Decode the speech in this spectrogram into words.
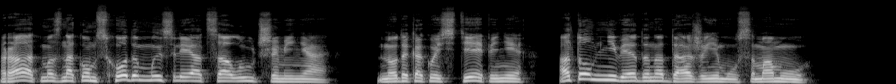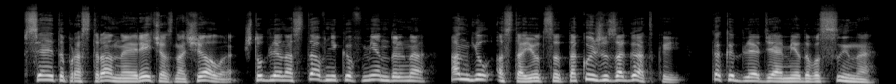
Ратма знаком с ходом мыслей отца лучше меня, но до какой степени, о том неведано даже ему самому. Вся эта пространная речь означала, что для наставников Мендельна ангел остается такой же загадкой, как и для Диомедова сына.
